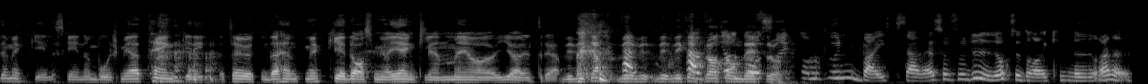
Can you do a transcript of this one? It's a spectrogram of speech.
jättemycket ilska inombords, men jag tänker inte ta ut den. Det har hänt mycket idag som jag egentligen, men jag gör inte det. Vi, vi kan, vi, vi, vi kan Här prata om det jag efteråt. snacka om hundbajsare så får du också dra en Kimura nu.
